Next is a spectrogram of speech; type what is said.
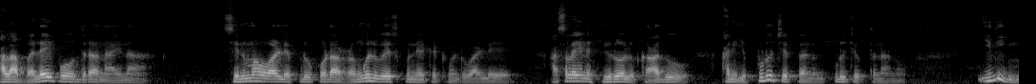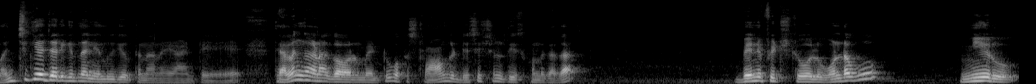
అలా బలైపోవద్దురా నాయన. సినిమా వాళ్ళు ఎప్పుడూ కూడా రంగులు వేసుకునేటటువంటి వాళ్ళే. అసలైన హీరోలు కాదు అని ఎప్పుడూ చెప్పాను ఇప్పుడు చెప్తున్నాను. ఇది మంచిగా జరిగిందని ఎందుకు చెప్తున్నానయ్యా అంటే తెలంగాణ గవర్నమెంట్ ఒక స్ట్రాంగ్ డెసిషన్ తీసుకుంది కదా. బెనిఫిట్ షోలు ఉండవు. మీరు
